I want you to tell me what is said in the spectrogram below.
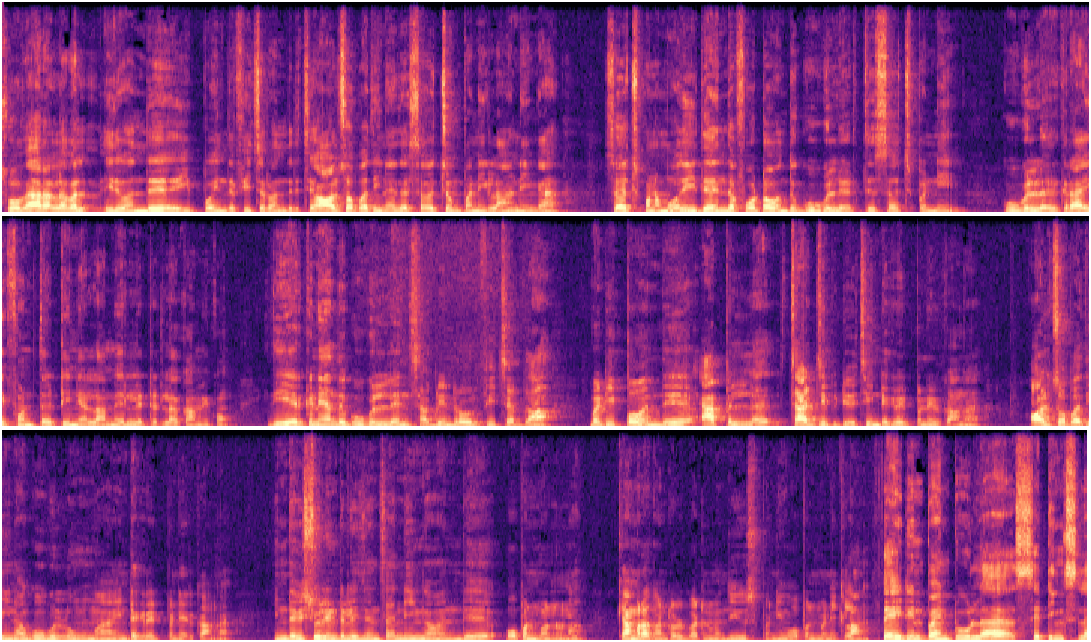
ஸோ வேறு லெவல் இது வந்து இப்போ இந்த ஃபீச்சர் வந்துருச்சு. ஆல்சோ பார்த்தீங்கன்னா இதை சர்ச்சும் பண்ணிக்கலாம். நீங்கள் சர்ச் பண்ணும்போது இதை இந்த ஃபோட்டோ வந்து கூகுளில் எடுத்து சர்ச் பண்ணி கூகுளில் இருக்கிற ஐஃபோன் தேர்ட்டீன் எல்லாமே ரிலேட்டடெலாம் காமிக்கும். இது ஏற்கனவே அந்த கூகுள் லென்ஸ் அப்படின்ற ஒரு ஃபீச்சர் தான். பட் இப்போ வந்து ஆப்பிளில் சாட் ஜிபிடி வச்சு இன்டகிரேட் பண்ணியிருக்காங்க ஆல்சோ பார்த்தீங்கன்னா கூகுளும் இன்டகிரேட் பண்ணியிருக்காங்க. இந்த விஷுவல் இன்டெலிஜென்ஸை நீங்கள் வந்து ஓப்பன் பண்ணணும்னா கேமரா கண்ட்ரோல் பட்டன் வந்து யூஸ் பண்ணி ஓப்பன் பண்ணிக்கலாம். எயிட்டீன் பாயிண்ட் டூவில் செட்டிங்ஸில்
